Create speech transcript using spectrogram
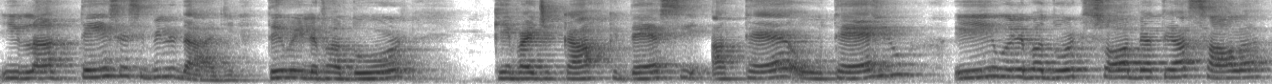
e lá tem acessibilidade. Tem o elevador, quem vai de carro que desce até o térreo e o elevador que sobe até a sala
